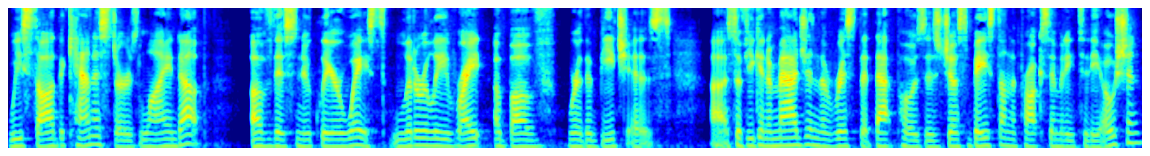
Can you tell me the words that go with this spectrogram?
we saw the canisters lined up of this nuclear waste, literally right above where the beach is. Uh, so if you can imagine the risk that that poses just based on the proximity to the ocean,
